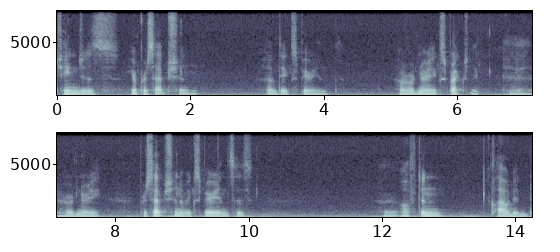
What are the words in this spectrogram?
changes your perception of the experience. Our ordinary expression, uh, ordinary perception of experiences uh, often clouded.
